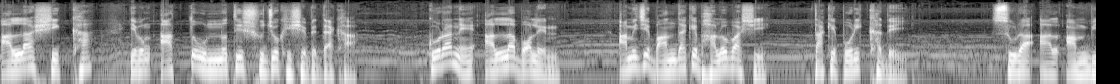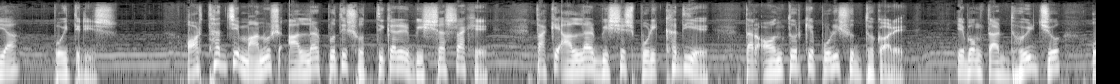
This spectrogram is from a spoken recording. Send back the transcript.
আল্লাহর শিক্ষা এবং আত্ম উন্নতির সুযোগ হিসেবে দেখা। কোরআনে আল্লাহ বলেন, আমি যে বান্দাকে ভালোবাসি, তাকে পরীক্ষা দেই। সুরা আল আম্বিয়া পঁয়ত্রিশ। অর্থাৎ যে মানুষ আল্লাহর প্রতি সত্যিকারের বিশ্বাস রাখে তাকে আল্লাহর বিশেষ পরীক্ষা দিয়ে তার অন্তরকে পরিশুদ্ধ করে এবং তার ধৈর্য ও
